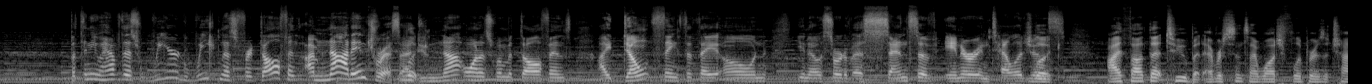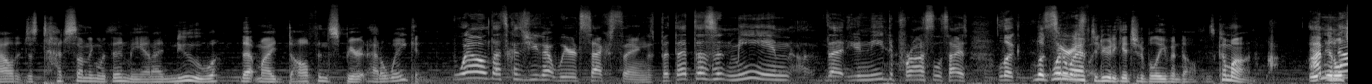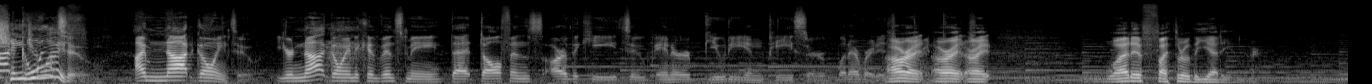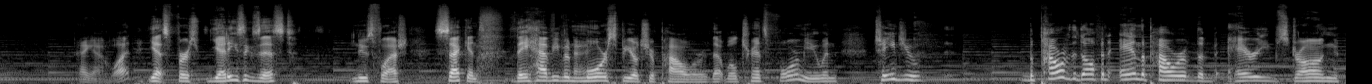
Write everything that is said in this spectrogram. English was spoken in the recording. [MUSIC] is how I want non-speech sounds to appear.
But then you have this weird weakness for dolphins. I'm not interested. Look- I do not want to swim with dolphins. I don't think that they own, you know, sort of a sense of inner intelligence. Look. I thought that too, but ever since I watched Flipper as a child, it just touched something within me, and I knew that my dolphin spirit had awakened. Well, that's because you got weird sex things, but that doesn't mean uh, that you need to proselytize. Look, Look, what do I have to do to get you to believe in dolphins? Come on. It, I'm it'll not change your life. to. I'm not going to. You're not going to convince me that dolphins are the key to inner beauty and peace or whatever it is. All right, all right, all right. What if I throw the Yeti in there? Hang on, what? Yes, first, Yetis exist. Newsflash. Second, they have even [LAUGHS] more spiritual power that will transform you and change you. The power of the dolphin and the power of the hairy, strong,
